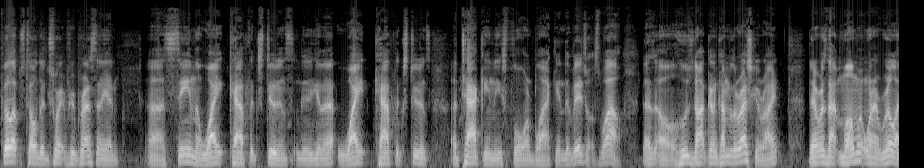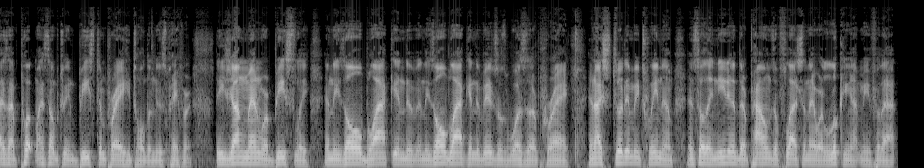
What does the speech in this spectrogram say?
Phillips told the Detroit Free Press that he had uh, seen the white Catholic students, that white Catholic students attacking these four black individuals. Wow. That's, oh, who's not going to come to the rescue, right? There was that moment when I realized I put myself between beast and prey, he told the newspaper. These young men were beastly, and these old black indiv- and these old black individuals was their prey. And I stood in between them, and so they needed their pounds of flesh, and they were looking at me for that.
